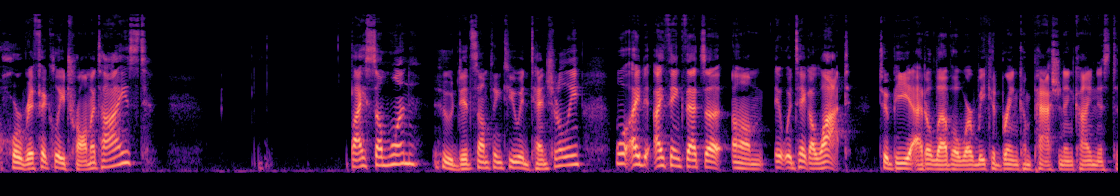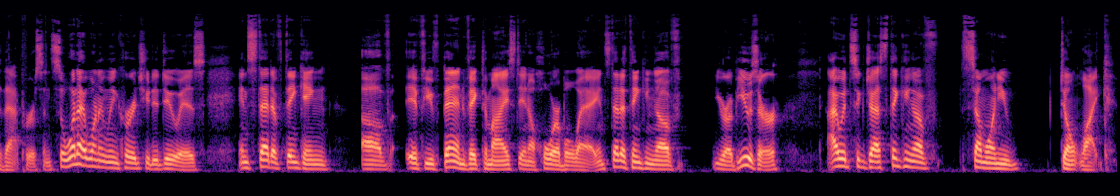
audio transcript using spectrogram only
horrifically traumatized, by someone who did something to you intentionally, well, I, I think that's a um, it would take a lot to be at a level where we could bring compassion and kindness to that person. So what I want to encourage you to do is instead of thinking of if you've been victimized in a horrible way, instead of thinking of your abuser, I would suggest thinking of someone you don't like.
